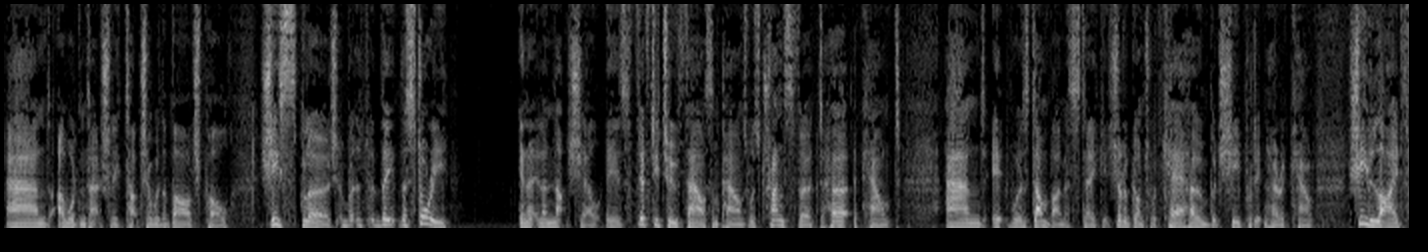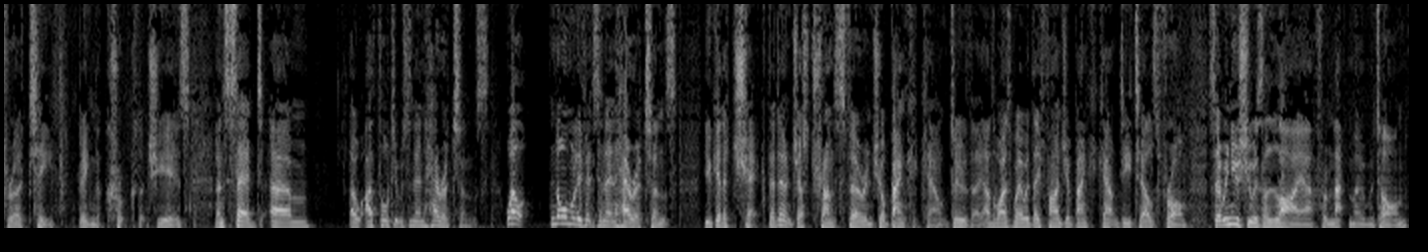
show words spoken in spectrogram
and I wouldn't actually touch her with a barge pole. She splurged. But the the story. In a, in a nutshell, is £52,000 was transferred to her account and it was done by mistake. It should have gone to a care home, but she put it in her account. She lied through her teeth, being the crook that she is, and said, um, Oh, I thought it was an inheritance. Well, normally if it's an inheritance, you get a cheque. They don't just transfer into your bank account, do they? Otherwise, where would they find your bank account details from? So we knew she was a liar from that moment on.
